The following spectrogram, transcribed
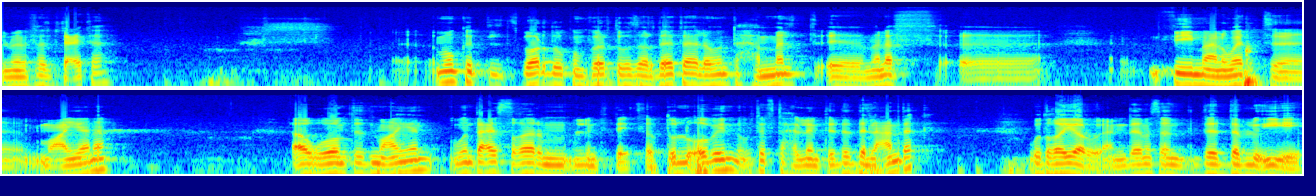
الملفات بتاعتها. ممكن برضو convert weather data لو أنت حملت آه، ملف آه، فيه معلومات آه، معينة. أو امتداد معين وأنت عايز تغير الامتداد فبتقول له open وتفتح الامتداد اللي عندك وتغيره. يعني ده مثلا امتداد WEA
